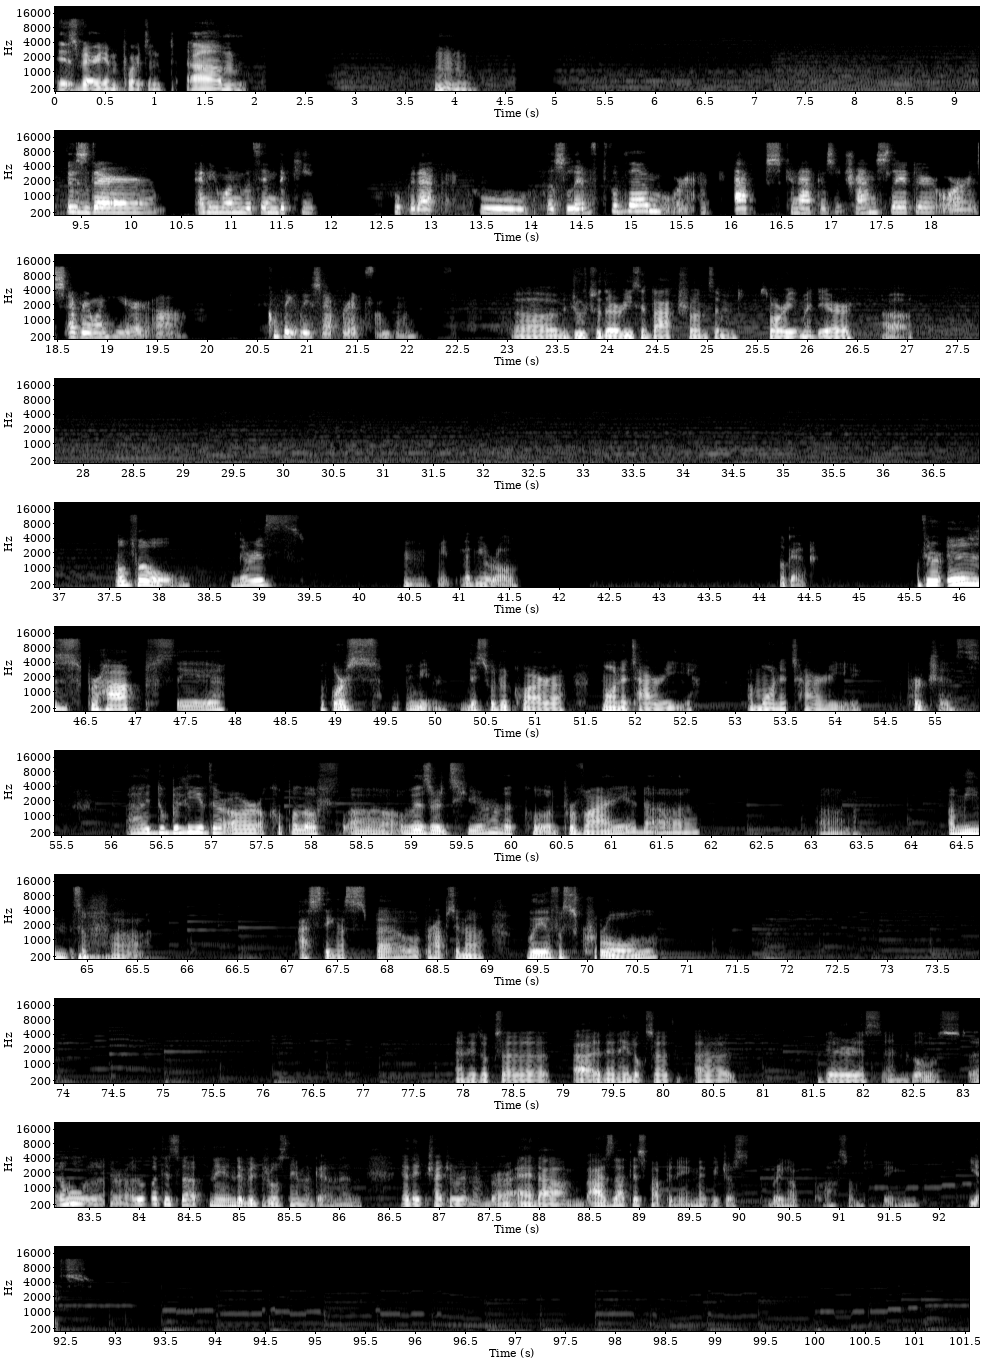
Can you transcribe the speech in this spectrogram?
is very important. Um, hmm. Is there anyone within the keep who could act, who has lived with them, or acts can act as a translator, or is everyone here uh, completely separate from them? Uh, due to the recent actions, I'm sorry, my dear. Uh, although there is, hmm, wait, let me roll. Okay, there is perhaps a, of course. I mean, this would require a monetary a monetary purchase. I do believe there are a couple of uh, wizards here that could provide uh, uh, a means of uh, casting a spell, perhaps in a way of a scroll. And he looks at, uh, and then he looks at uh, Darius and goes, uh, "Who? Uh, what is that individual's name again?" And yeah, they try to remember. And um, as that is happening, let me just bring up uh, something. Yes.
